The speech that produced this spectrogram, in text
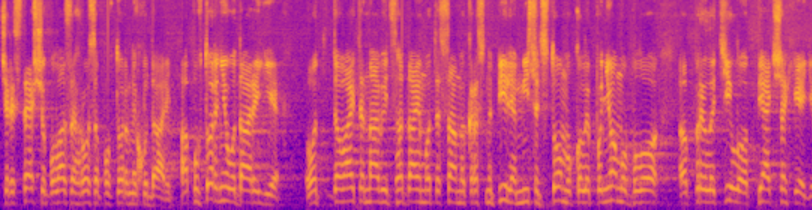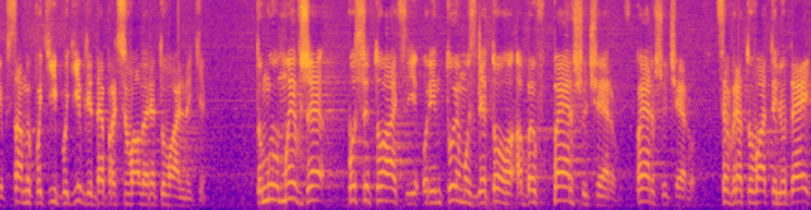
через те, що була загроза повторних ударів. А повторні удари є. От давайте навіть згадаємо те саме Краснопілля місяць тому, коли по ньому було е, прилетіло 5 шахедів саме по тій будівлі, де працювали рятувальники. Тому ми вже по ситуації орієнтуємось для того, аби в першу чергу, в першу чергу, це врятувати людей.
